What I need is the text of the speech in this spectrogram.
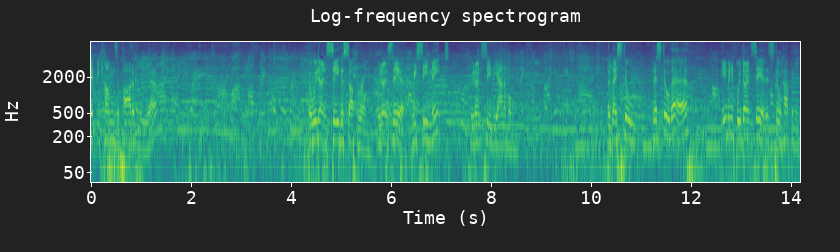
it becomes a part of you, yeah? But we don't see the suffering. We don't see it. We see meat. We don't see the animal. But they still, they're still there. Even if we don't see it, it's still happening.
